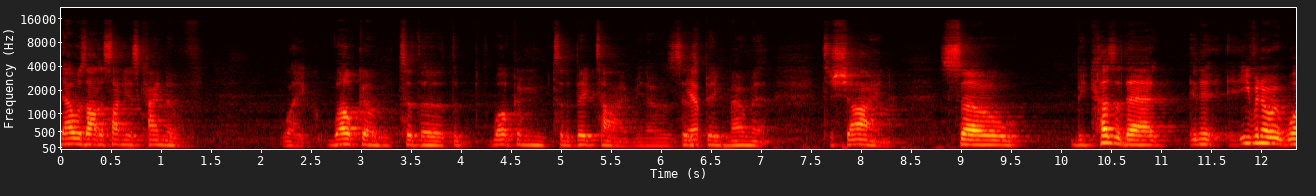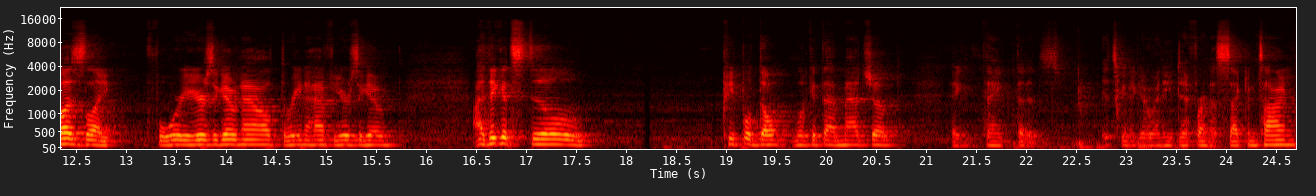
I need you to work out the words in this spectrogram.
that was Adesanya's kind of like welcome to the, the welcome to the big time. You know, it was his Yep. big moment to shine. So because of that, and it, even though it was like four years ago now, three and a half years ago, I think it's still people don't look at that matchup and think that it's it's going to go any different a second time.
